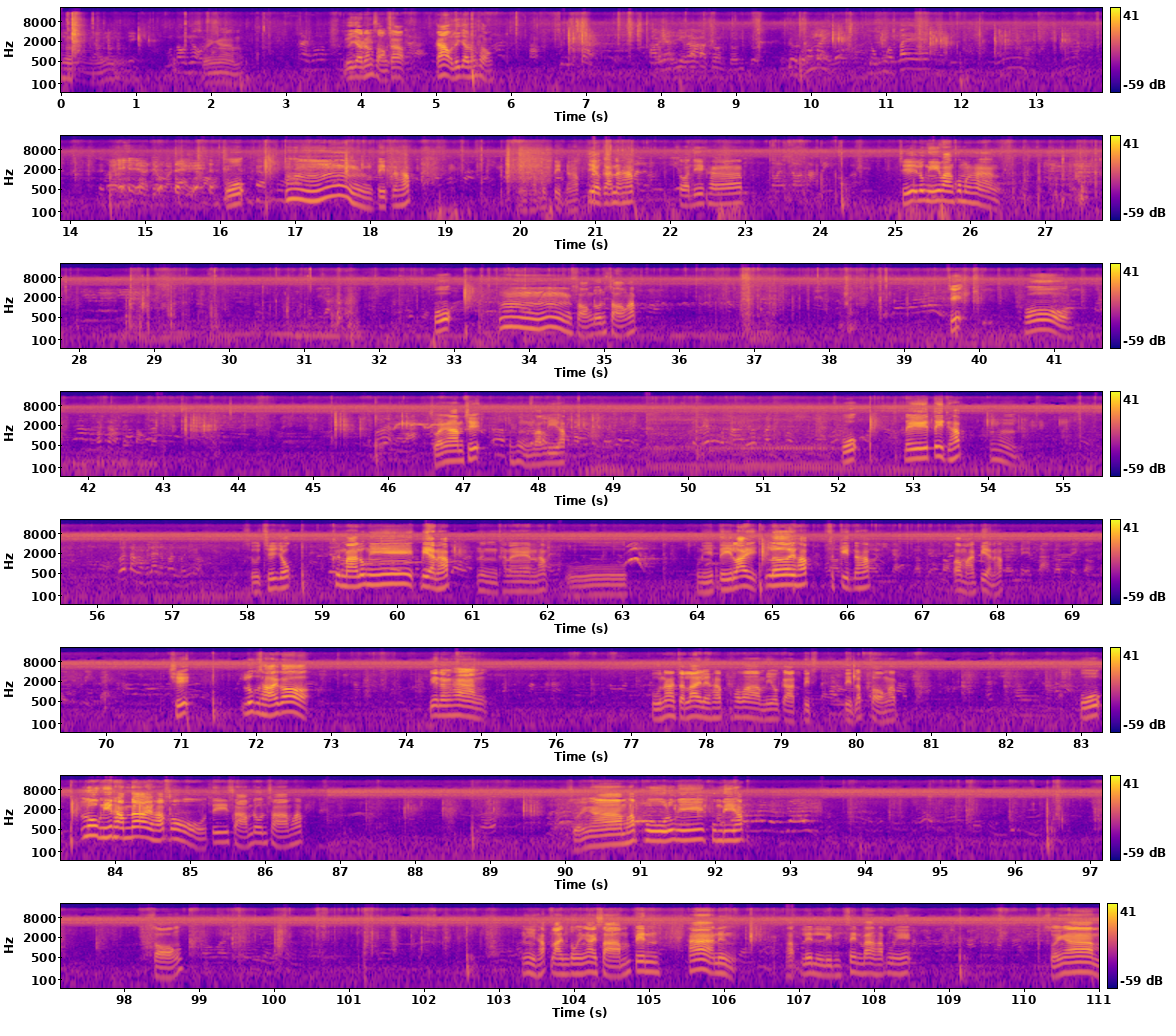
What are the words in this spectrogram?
อื้อหือสวยงามหรือจะเอาทั้งสองเก้าเก้าหรือจะเอาทั้งสองยกหัวเต้โอ้อื้อหือติดนะครับนี่ครับลูกติดนะครับ เดียวกันนะครับ สวัสดีครับชี้ลูกนี้วางคมห่าง ปุ๊อืมสองโดนสองครับจิโอ้สวยงามชิอื้อหือวางดีครับปุ๊ตีติดครับอื้อหือเมื่อตังค์มาไปไล่น้ำมันมานี่หรอซูชิยก ขึ้นมาลูกนี้เปลี่ยนครับ หนึ่งคะแนนครับโอ้ลูกนี้ตีไล่เลยครับสกิดนะครับ เป้าหมายเปลี่ยนครับ ชิ ลูกสุดท้ายก็ เปลี่ยนห่างๆปูน่าจะไล่เลยครับ เพราะว่ามีโอกาสติดติดรับสองครับปูลูกนี้ทำได้ครับ โอ้โหตีสามโดนสามครับ สวยงามครับภูลูกนี้คุมดีครับ สอง นี่ครับลายตรงง่ายๆสามเป็นห้าหนึ่งครับเล่นริมเส้นบ้างครับลูกนี้ สวยงาม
